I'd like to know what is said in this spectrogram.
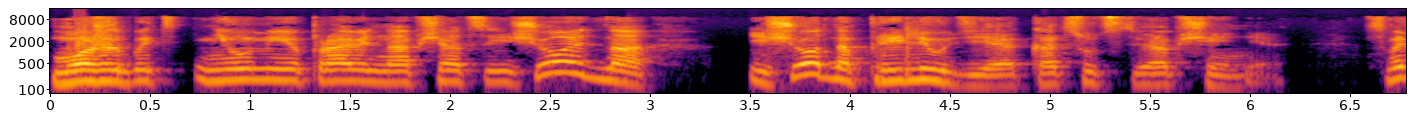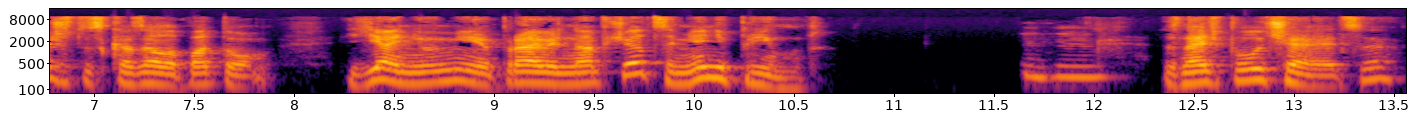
Может быть, не умею правильно общаться еще одна, еще одна прелюдия к отсутствию общения. Смотри, что ты сказала потом я не умею правильно общаться, меня не примут. Угу. Значит, получается,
